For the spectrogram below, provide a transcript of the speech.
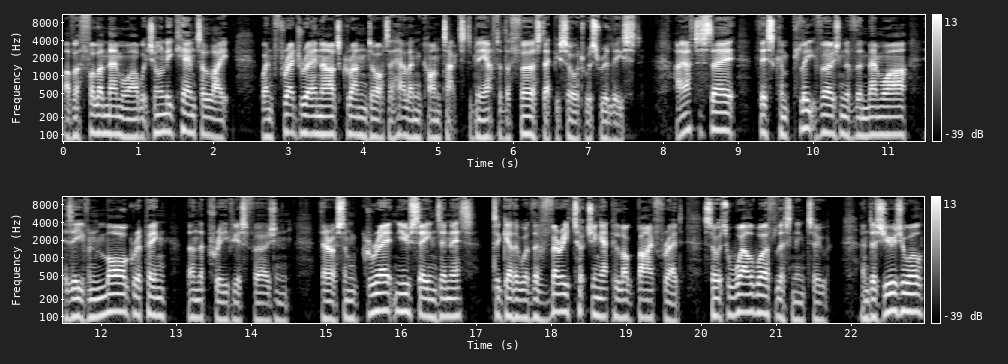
of a fuller memoir which only came to light when Fred Reynard's granddaughter Helen contacted me after the first episode was released. I have to say, this complete version of the memoir is even more gripping than the previous version. There are some great new scenes in it, together with a very touching epilogue by Fred, so it's well worth listening to. And as usual,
